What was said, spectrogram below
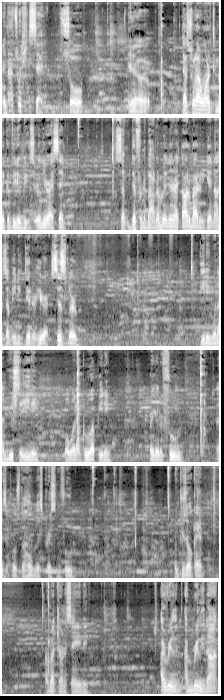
and that's what he said. So, uh, that's what I wanted to make a video because earlier I said something different about him, and then I thought about it again as I'm eating dinner here at Sizzler, eating what I'm used to eating, or what I grew up eating, regular food, as opposed to homeless person food, which is okay. I'm not trying to say anything. I really, I'm really not.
